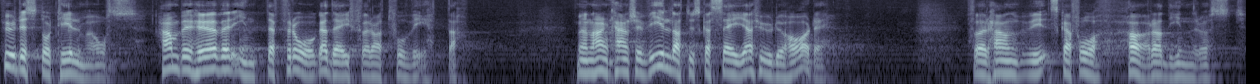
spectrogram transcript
Hur det står till med oss. Han behöver inte fråga dig för att få veta. Men han kanske vill att du ska säga hur du har det. För han ska få höra din röst.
